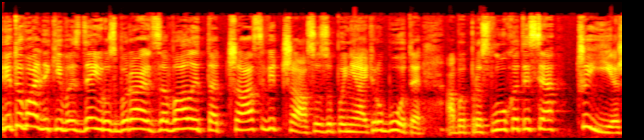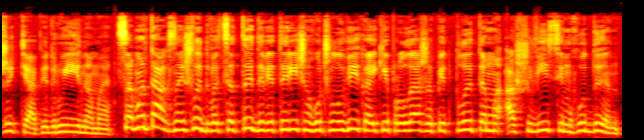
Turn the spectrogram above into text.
Рятувальники весь день розбирають завали та час від часу зупиняють роботи, аби прислухатися, чи є життя під руїнами. Саме так знайшли 29-річного чоловіка, який пролежав під плитами аж 8 годин.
